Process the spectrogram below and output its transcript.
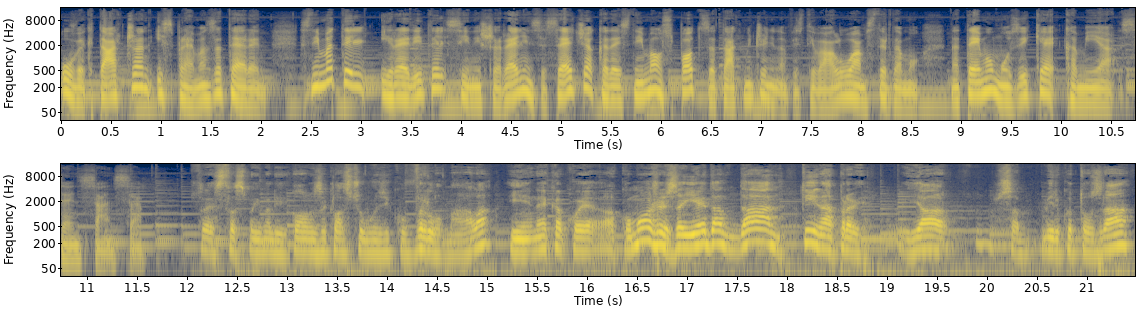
Uvek tačan i spreman za teren. Snimatelj i reditelj Siniša Reljin se seća kada je snimao spot za takmičenje na festivalu u Amsterdamu na temu muzike Camilla Saint-Sansa sredstva smo imali ono za klasičnu muziku vrlo mala i nekako je, ako možeš za jedan dan, ti napravi. Ja sam, Mirko to zna,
